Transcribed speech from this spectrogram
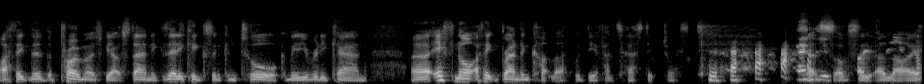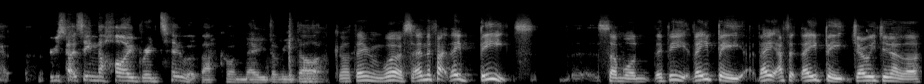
I think that the promos would be outstanding because Eddie Kingston can talk. I mean, he really can. Uh, if not, I think Brandon Cutler would be a fantastic choice. That's obviously a lie. We start seeing the hybrid tour back on AEW Dark. Oh, God, they're even worse. And the fact they beat someone, they beat, they beat, they, I think they beat Joey Janela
